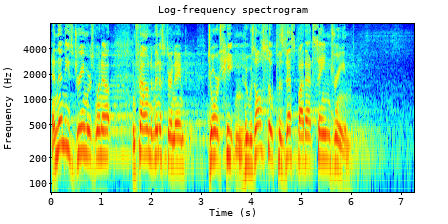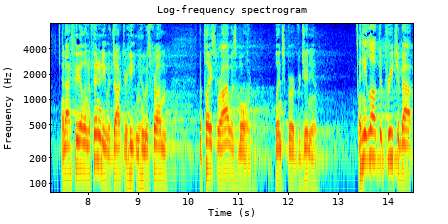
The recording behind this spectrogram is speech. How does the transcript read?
And then these dreamers went out and found a minister named George Heaton, who was also possessed by that same dream. And I feel an affinity with Dr. Heaton, who was from the place where I was born, Lynchburg, Virginia. And he loved to preach about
